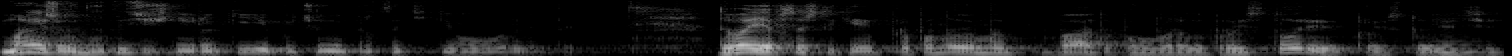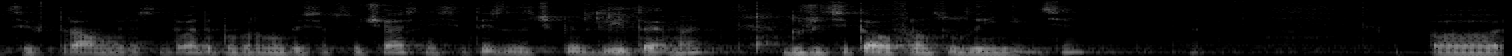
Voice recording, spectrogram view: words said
майже в 2000-ні роки і почали про це тільки говорити. Давай я все ж таки пропоную. Ми багато поговорили про історію, про історію ці- цих травм і ресентиментів, повернутися в сучасність. І ти зачепив дві теми. Дуже цікаво, французи і німці. Е,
